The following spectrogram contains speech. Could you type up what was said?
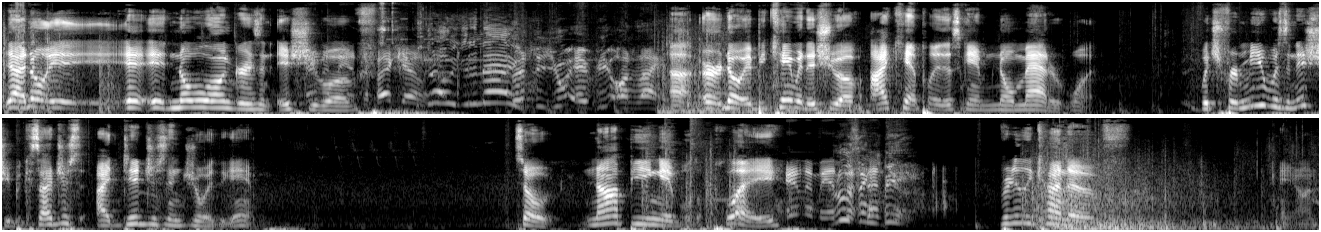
yeah, no, it, it, it no longer is an issue of, friendly UAV online. uh, or no, it became an issue of I can't play this game no matter what, which for me was an issue because I just I did just enjoy the game. So not being able to play Enemy at the Losing B. center. really kind of hang on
